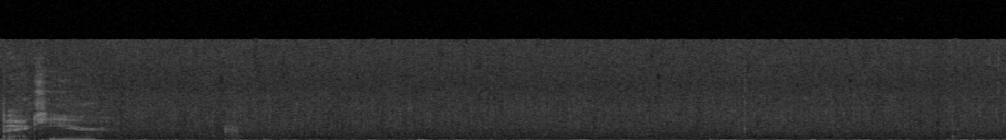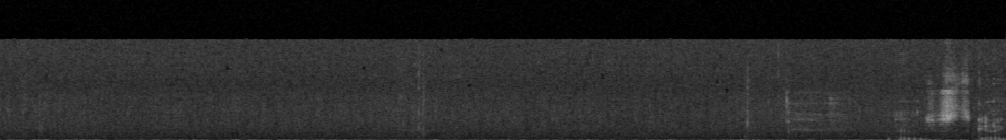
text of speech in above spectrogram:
Back here. just gonna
